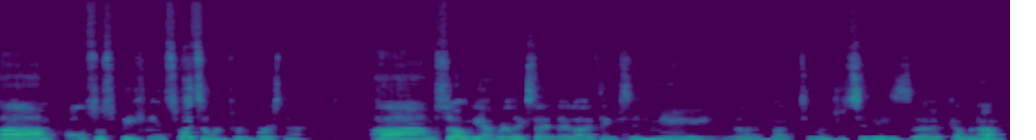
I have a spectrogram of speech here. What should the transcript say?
Um, also speaking in Switzerland for the first time. Um, so yeah, really excited that I think it's in May, uh, about 200 cities uh, coming up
